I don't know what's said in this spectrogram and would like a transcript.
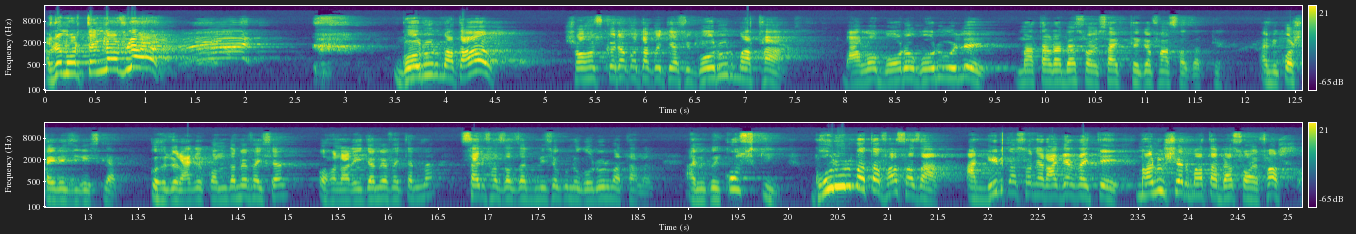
আপনি মরতেন না আপনার গরুর মাথাও সহজ করে কথা কইতে আছি, গরুর মাথা। ভালো, বড় গরু হইলে মাথাটা বেশ হয় ষাট থেকে পাঁচ হাজার টাকা। আমি কষাইরে জিগেছিলাম কহজোর আগে কম দামে পাইছেন? ওখান আর এই দামে পাইতেন না। চার পাঁচ হাজার নিচে কোনো গরুর মাথা নাই। আমি কই, কস কি? গরুর মাথা পাঁচ হাজার আর নির্বাচনের আগের রাইতে মানুষের মাথা ব্যাস হয় পাঁচশো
